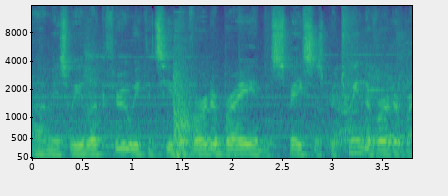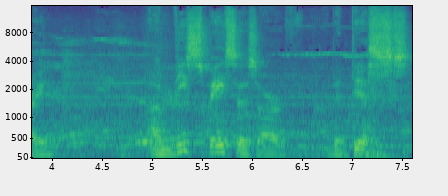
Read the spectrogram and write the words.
Um, as we look through, we can see the vertebrae and the spaces between the vertebrae. Um, these spaces are the discs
